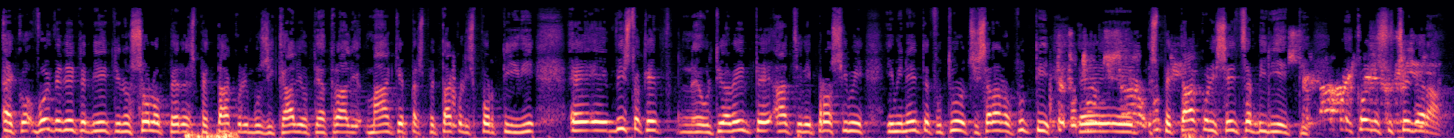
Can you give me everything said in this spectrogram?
Ecco, voi vedete biglietti non solo per spettacoli musicali o teatrali, ma anche per spettacoli sportivi, e, visto che ultimamente, anzi nei prossimi imminente futuro ci saranno tutti eh, spettacoli senza biglietti, cosa succederà?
